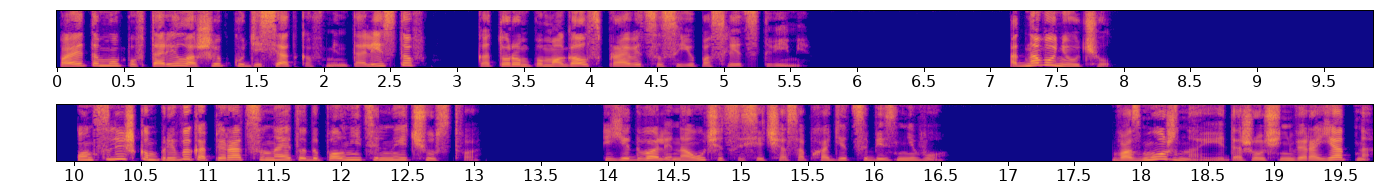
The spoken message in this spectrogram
Поэтому повторил ошибку десятков менталистов, которым помогал справиться с ее последствиями. Одного не учел. Он слишком привык опираться на это дополнительные чувства и едва ли научится сейчас обходиться без него. Возможно, и даже очень вероятно,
